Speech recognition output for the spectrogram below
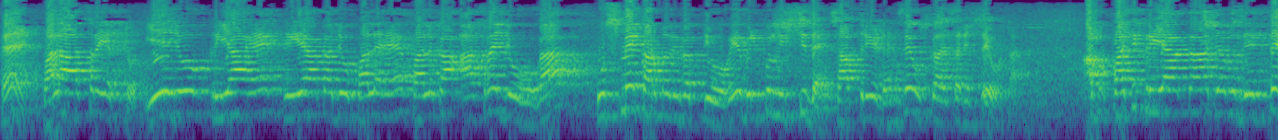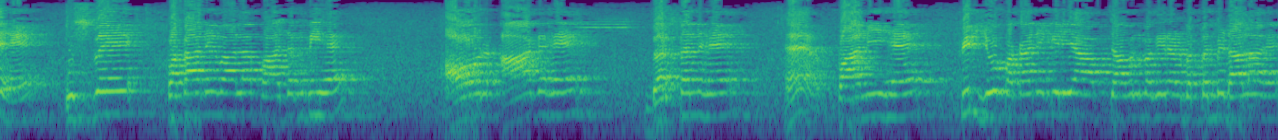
फल आश्रयत्व। ये जो क्रिया है क्रिया का जो फल है फल का आश्रय जो होगा उसमें कर्म विभक्ति हो गई बिल्कुल निश्चित है। शास्त्रीय ढंग से उसका ऐसा निश्चय होता है। अब पद क्रिया का जब देखते हैं उसमें पकाने वाला पाचक भी है और आग है बर्तन है, है पानी है फिर जो पकाने के लिए आप चावल वगैरह बर्तन में डाला है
